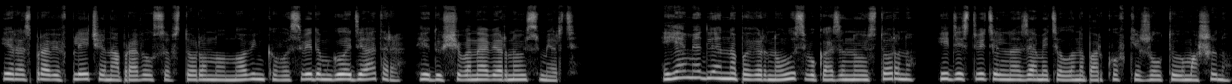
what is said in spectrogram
и, расправив плечи, направился в сторону новенького с видом гладиатора, идущего на верную смерть. Я медленно повернулась в указанную сторону и действительно заметила на парковке желтую машину.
